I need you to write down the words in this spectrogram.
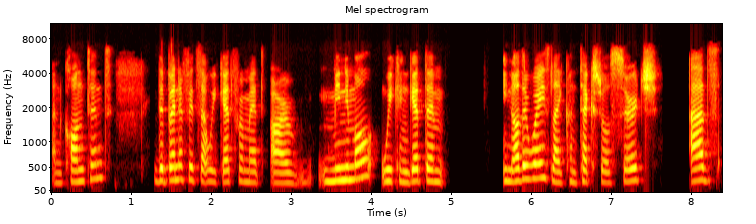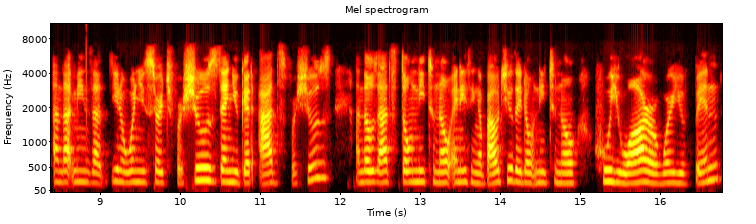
and content. The benefits that we get from it are minimal. We can get them in other ways, like contextual search ads and that means that you know when you search for shoes then you get ads for shoes and those ads don't need to know anything about you they don't need to know who you are or where you've been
